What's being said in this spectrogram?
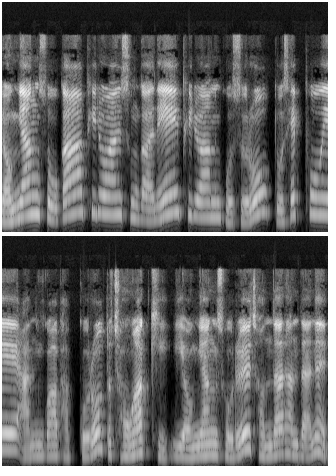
영양소가 필요한 순간에 필요한 곳으로 또 세포의 안과 밖으로 또 정확히 이 영양소를 전달한다는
